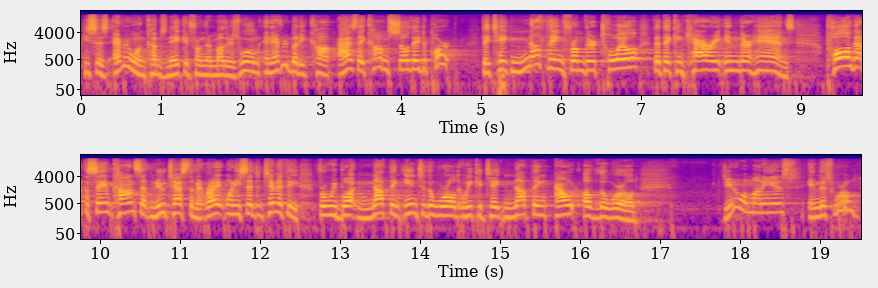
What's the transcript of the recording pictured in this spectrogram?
He says, Everyone comes naked from their mother's womb, and everybody come, as they come, so they depart. They take nothing from their toil that they can carry in their hands. Paul got the same concept, New Testament, right? When he said to Timothy, For we brought nothing into the world and we could take nothing out of the world. Do you know what money is in this world?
